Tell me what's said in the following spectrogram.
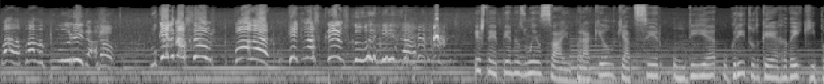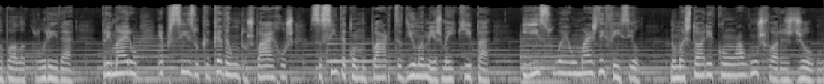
Bola, bola colorida! Não! O que é que nós somos? Bola! O que é que nós queremos colorida? Este é apenas um ensaio para aquele que há de ser um dia o grito de guerra da equipa Bola Colorida. Primeiro, é preciso que cada um dos bairros se sinta como parte de uma mesma equipa. E isso é o mais difícil, numa história com alguns foras de jogo.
